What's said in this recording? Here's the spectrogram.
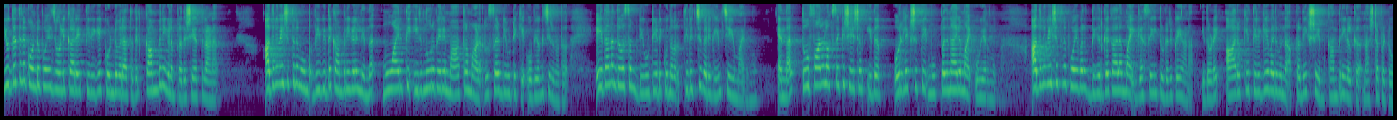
യുദ്ധത്തിന് കൊണ്ടുപോയ ജോലിക്കാരെ തിരികെ കൊണ്ടുവരാത്തതിൽ കമ്പനികളും പ്രതിഷേധത്തിലാണ്. അധിനിവേശത്തിന് മുമ്പ് വിവിധ കമ്പനികളിൽ നിന്ന് മൂവായിരത്തി ഇരുന്നൂറ് പേരെ മാത്രമാണ് റിസർവ് ഡ്യൂട്ടിക്ക് ഉപയോഗിച്ചിരുന്നത്. ഏതാനും ദിവസം ഡ്യൂട്ടി എടുക്കുന്നവർ തിരിച്ചു വരികയും ചെയ്യുമായിരുന്നു. എന്നാൽ തൂഫാനുൽ അക്സയ്ക്ക് ശേഷം ഇത് ഒരു ലക്ഷത്തി മുപ്പതിനായിരമായി ഉയർന്നു. അധിനിവേശത്തിന് പോയവർ ദീർഘകാലമായി ഗസയിൽ തുടരുകയാണ്. ഇതോടെ ആരൊക്കെ തിരികെ വരുമെന്ന പ്രതീക്ഷയും കമ്പനികൾക്ക് നഷ്ടപ്പെട്ടു.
